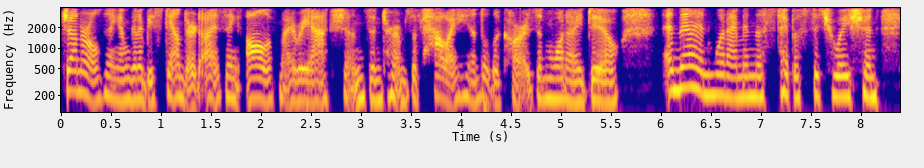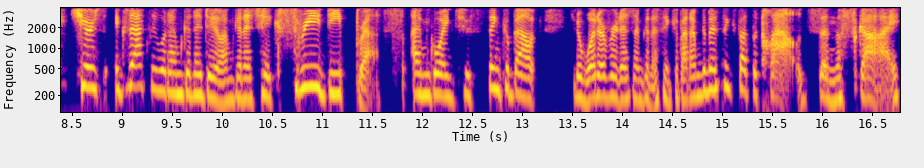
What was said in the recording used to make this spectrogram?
general thing, I'm going to be standardizing all of my reactions in terms of how I handle the cards and what I do. And then when I'm in this type of situation, here's exactly what I'm going to do. I'm going to take three deep breaths. I'm going to think about, you know, whatever it is I'm going to think about. I'm going to think about the clouds and the sky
